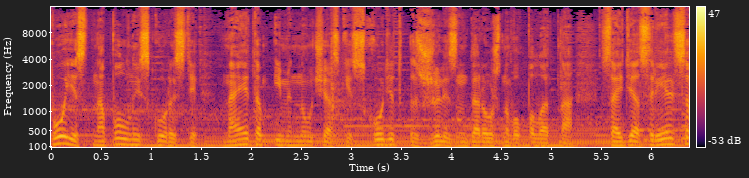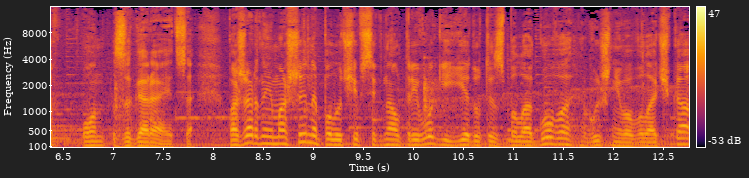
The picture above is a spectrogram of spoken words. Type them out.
поезд на полной скорости на этом именно участке сходит с железнодорожного полотна. Сойдя с рельсов, он загорается. Пожарные машины, получив сигнал тревоги, едут из Балагова, Вышнего Волочка,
